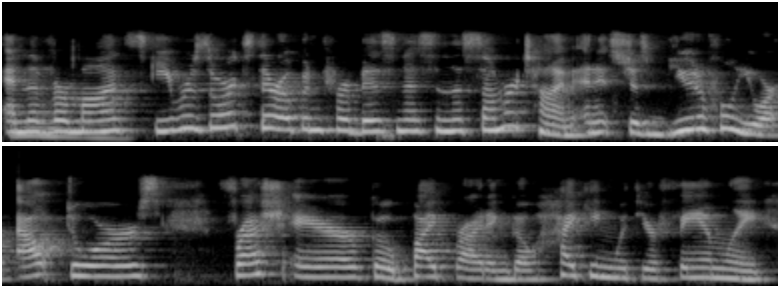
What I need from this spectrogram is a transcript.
And the Vermont ski resorts, they're open for business in the summertime. And it's just beautiful. You are outdoors, fresh air, go bike riding, go hiking with your family,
